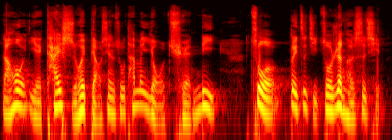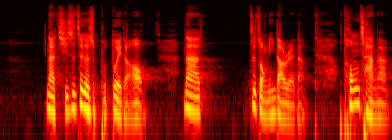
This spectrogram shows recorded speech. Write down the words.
然后也开始会表现出他们有权利做对自己做任何事情。那其实这个是不对的哦。那这种领导人啊，通常啊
